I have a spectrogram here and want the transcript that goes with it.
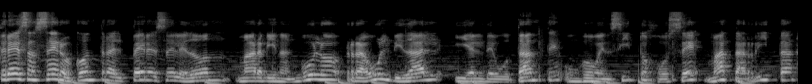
3 a 0 contra el Pérez Celedón, Marvin Angulo, Raúl Vidal y el debutante, un jovencito José Matarrita.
